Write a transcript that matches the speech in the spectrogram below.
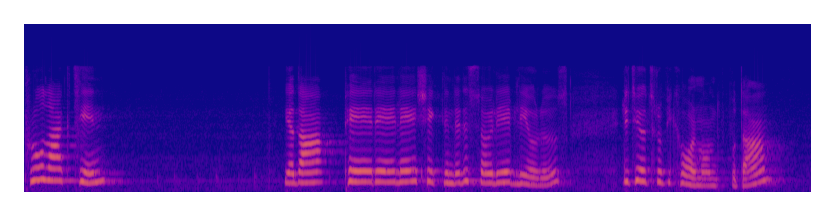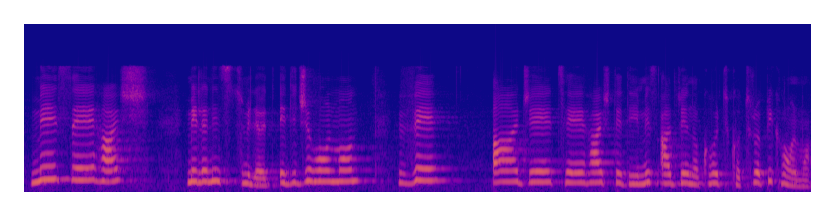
prolaktin ya da PRL şeklinde de söyleyebiliyoruz. Lüteotropik hormondur bu da. MSH melanin stimüle edici hormon ve ACTH dediğimiz adrenokortikotropik hormon.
